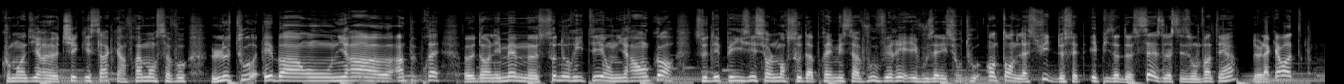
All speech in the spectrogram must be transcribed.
comment dire checker ça car vraiment ça vaut le tour. Et bah on ira à peu près dans les mêmes sonorités. On ira encore se dépayser sur le morceau d'après. Mais ça vous verrez et vous allez surtout entendre la suite de cet épisode 16 de la saison 21 de La Carotte.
